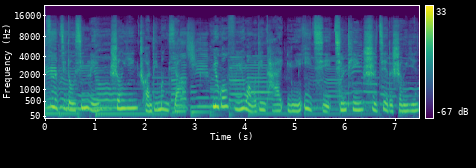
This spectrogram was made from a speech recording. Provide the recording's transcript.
字悸动心灵，声音传递梦想。月光浮语网络电台与您一起倾听世界的声音。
